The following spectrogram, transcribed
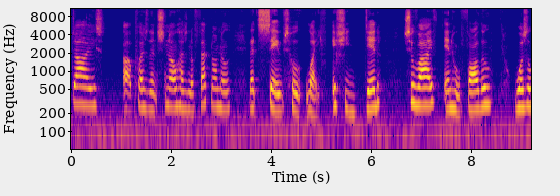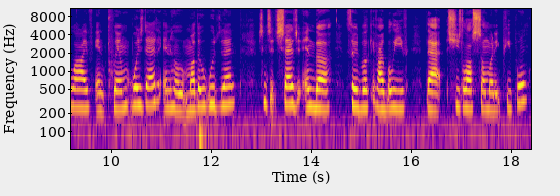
dies, uh, President Snow has an effect on her that saves her life. If she did survive and her father was alive and Prim was dead and her mother was dead, since it says in the third book, if I believe, that she's lost so many people,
